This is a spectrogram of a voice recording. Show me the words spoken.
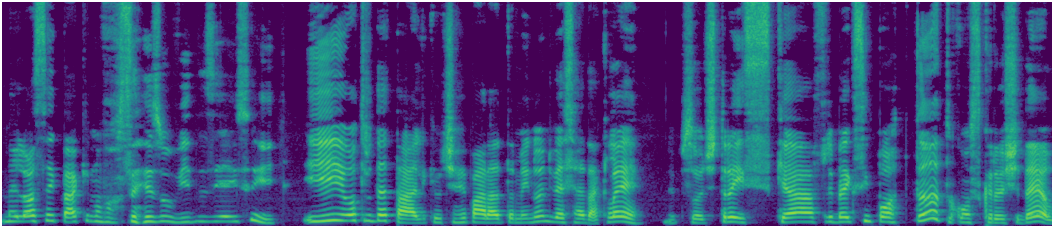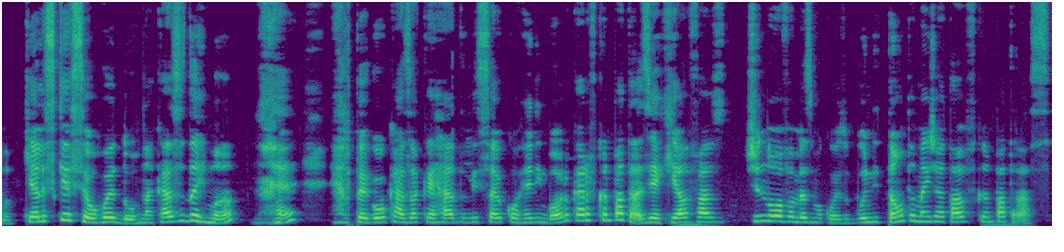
melhor aceitar que não vão ser resolvidas e é isso aí. E outro detalhe que eu tinha reparado também no aniversário da Claire, no episódio 3, que a Fleabag se importa tanto com os crush dela, que ela esqueceu o roedor na casa da irmã, né? Ela pegou o casaco errado ali, saiu correndo embora, o cara ficando para trás. E aqui ela faz de novo a mesma coisa. O bonitão também já tava ficando para trás.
